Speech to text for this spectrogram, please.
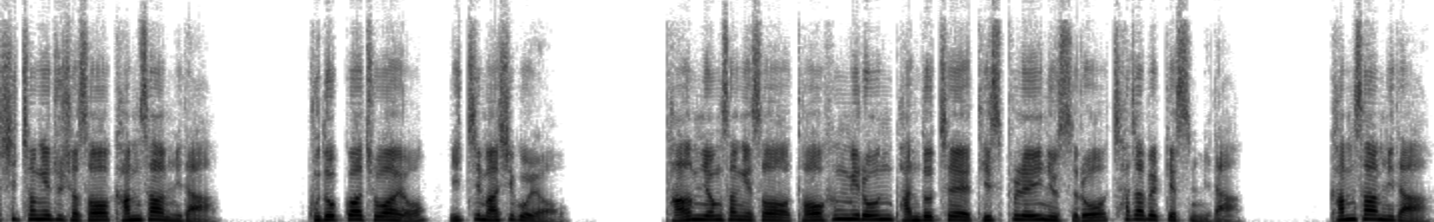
시청해주셔서 감사합니다. 구독과 좋아요 잊지 마시고요. 다음 영상에서 더 흥미로운 반도체 디스플레이 뉴스로 찾아뵙겠습니다. 감사합니다.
